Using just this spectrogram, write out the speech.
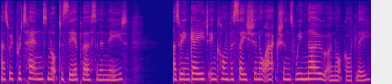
As we pretend not to see a person in need, as we engage in conversation or actions we know are not godly,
